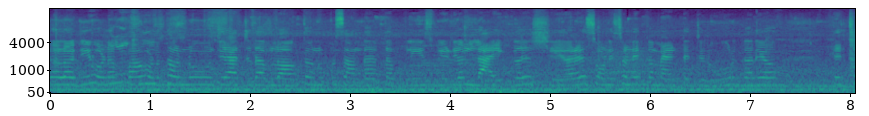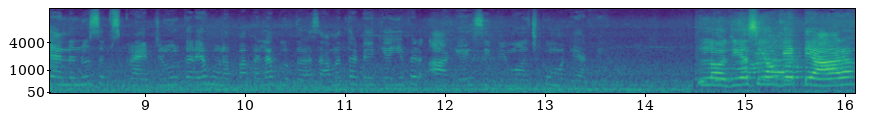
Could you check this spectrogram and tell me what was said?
ਚਲੋ ਜੀ, ਹੁਣ ਆਪਾਂ, ਹੁਣ ਤੁਹਾਨੂੰ ਜੇ ਅੱਜ ਦਾ ਵਲੌਗ ਤੁਹਾਨੂੰ ਪਸੰਦ ਆਇਆ ਤਾਂ ਪਲੀਜ਼ ਵੀਡੀਓ ਲਾਈਕ ਸ਼ੇਅਰ ਸੋਹਣੇ ਸੋਹਣੇ ਕਮੈਂਟ ਜ਼ਰੂਰ ਕਰਿਓ ਤੇ ਚੈਨਲ ਨੂੰ ਸਬਸਕ੍ਰਾਈਬ ਜ਼ਰੂਰ ਕਰਿਓ। ਹੁਣ ਆਪਾਂ ਪਹਿਲਾਂ ਗੁਰਦੁਆਰਾ ਸਾਹਿਬ ਮੱਥਾ ਟੇਕ ਕੇ ਆਈਏ, ਫਿਰ ਆ ਕੇ ਸੀਪੀ ਮਾਲ 'ਚ ਘੁੰਮ ਕੇ ਆਉਂਦੇ ਲੋ ਜੀ, ਅਸੀਂ ਹੋ ਗਏ ਤਿਆਰ।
